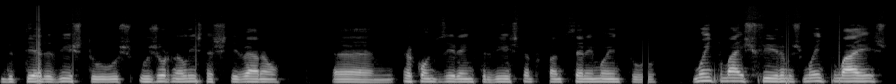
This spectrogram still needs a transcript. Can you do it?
de ter visto os, os jornalistas que estiveram uh, a conduzir a entrevista, portanto, serem muito, muito mais firmes, muito mais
